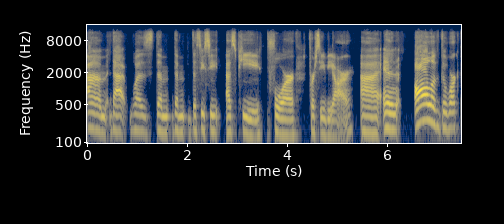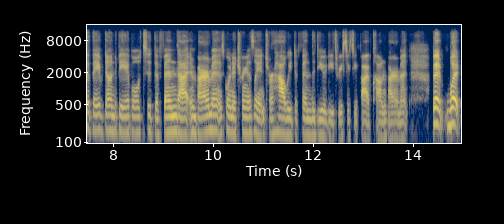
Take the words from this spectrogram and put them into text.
Um, that was the, the the CSSP for for CVR, uh, and all of the work that they've done to be able to defend that environment is going to translate into how we defend the DoD 365 cloud environment. But what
